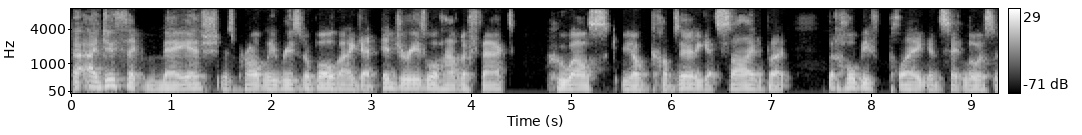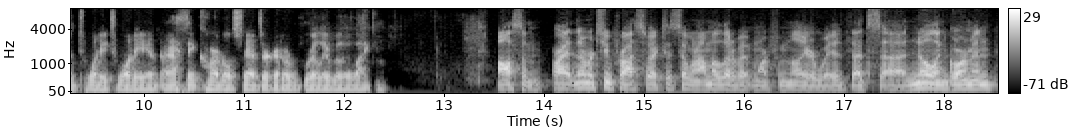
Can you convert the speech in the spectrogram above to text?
I do think Mayish is probably reasonable. Again, injuries will have an effect. Who else, you know, comes in and gets signed, but but he'll be playing in St. Louis in 2020, and I think Cardinals fans are going to really, really like him. Awesome. All right, number two prospect is someone I'm a little bit more familiar with. That's uh, Nolan Gorman.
